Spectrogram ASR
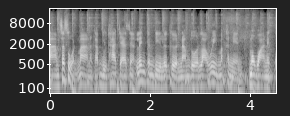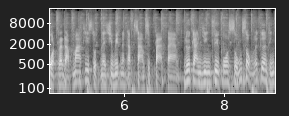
ตามซะส่วนมากนะครับยูทาห์แจ๊สเนี่ยเล่นกันดีเหลือเกินนำโดยลาวรีมัคคเนนเมื่อวานเนี่ยกดระดับมากที่สุดในชีวิตนะครับ 38 แต้มด้วยการยิงฟิลโกสูงส่งเหลือเกินถึง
